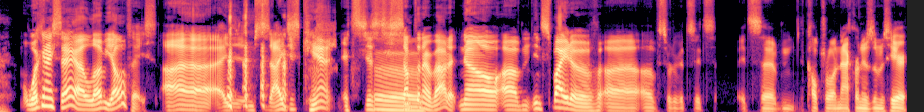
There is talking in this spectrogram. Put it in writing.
what can I say? I love Yellowface. Uh, I, I just can't. It's just something about it. No. Um. In spite of uh of sort of its its its um, cultural anachronisms here,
